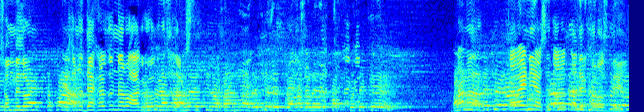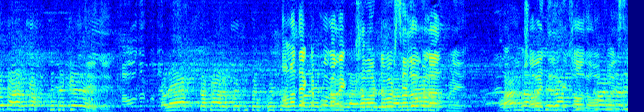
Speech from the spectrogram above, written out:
সম্মেলন। এর জন্য দেখার জন্য আরও আগ্রহ করে চলে আসছি তারাই নিয়ে আসে, তারা- তাদের খরচ দিয়ে। ঘোষণা আলাদা একটা প্রোগ্রামে খাবার দাবার ছিল মানে সবাই খাওয়া দাওয়া করেছে।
